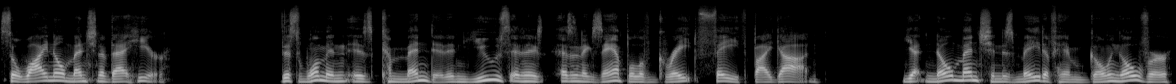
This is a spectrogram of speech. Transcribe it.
So why no mention of that here? This woman is commended and used as an example of great faith by God yet no mention is made of him going over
